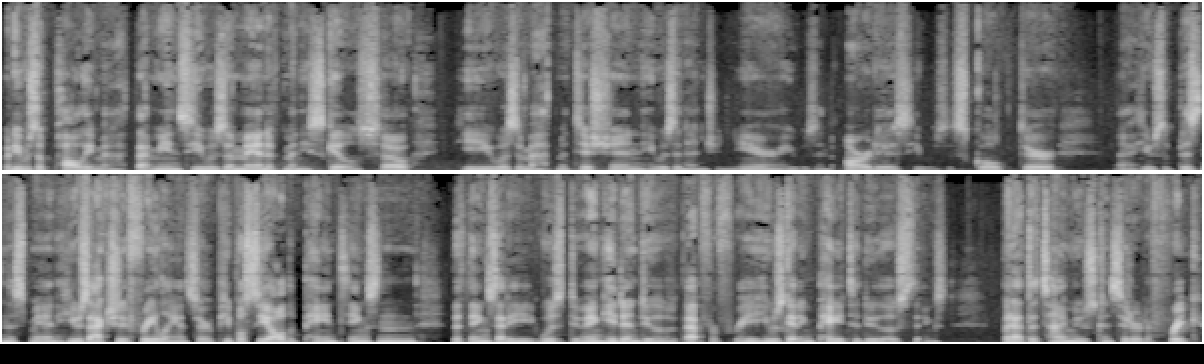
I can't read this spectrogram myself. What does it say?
but he was a polymath. That means he was a man of many skills. So he was a mathematician, he was an engineer, he was an artist, he was a sculptor, uh, he was a businessman. He was actually a freelancer. People see all the paintings and the things that he was doing. He didn't do that for free. He was getting paid to do those things. But at the time, he was considered a freak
